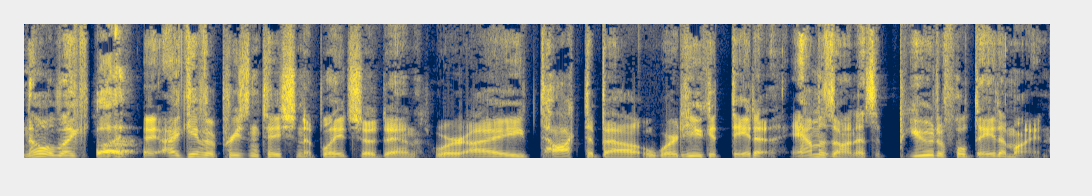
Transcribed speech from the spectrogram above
No, like but I gave a presentation at Blade Show, Dan, where I talked about where do you get data. Amazon is a beautiful data mine,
